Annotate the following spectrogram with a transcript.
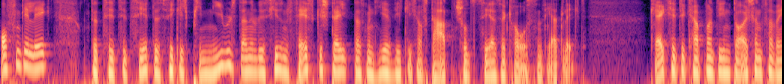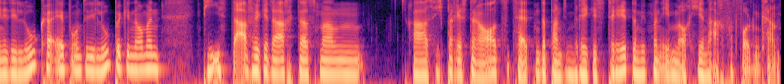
offengelegt und der CCC hat das wirklich penibelst analysiert und festgestellt, dass man hier wirklich auf Datenschutz sehr, sehr großen Wert legt. Gleichzeitig hat man die in Deutschland verwendete Luca-App unter die Lupe genommen. Die ist dafür gedacht, dass man äh, sich bei Restaurants zu Zeiten der Pandemie registriert, damit man eben auch hier nachverfolgen kann.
